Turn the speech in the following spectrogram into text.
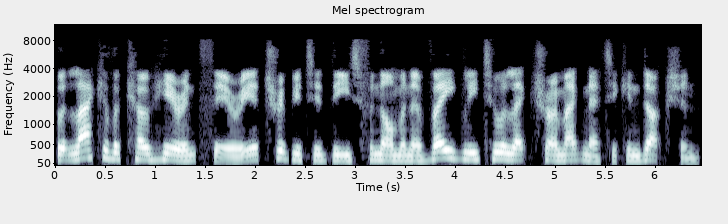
but lack of a coherent theory attributed these phenomena vaguely to electromagnetic induction.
